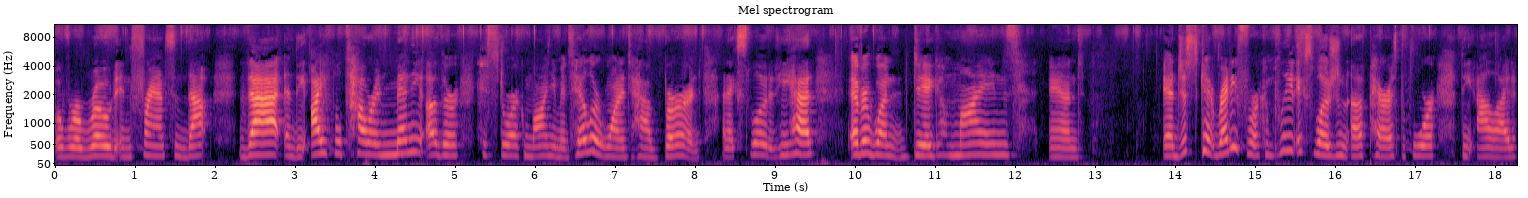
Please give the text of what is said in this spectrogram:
over a road in France, and that that and the Eiffel Tower and many other historic monuments Hitler wanted to have burned and exploded. He had everyone dig mines and and just get ready for a complete explosion of Paris before the Allied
